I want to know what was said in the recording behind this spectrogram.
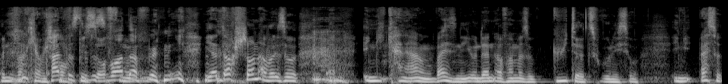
und war, glaube ich, auch Kanntest du das besoffen. Wort dafür nicht? Ja, doch schon, aber so, irgendwie, keine Ahnung, weiß ich nicht. Und dann auf einmal so Güterzug und ich so, irgendwie, weißt du,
